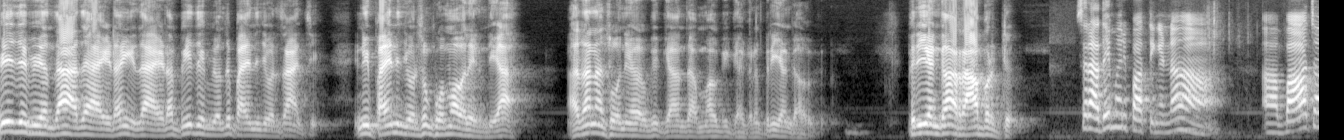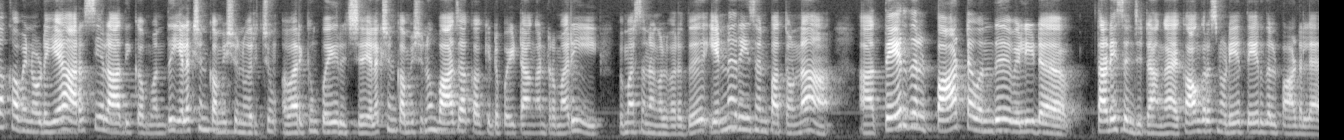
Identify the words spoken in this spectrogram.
பிஜேபி வந்தால் அது ஆகிடும் இது ஆகிடும் பிஜேபி வந்து பதினஞ்சு வருஷம் ஆச்சு. நீ பதினஞ்சு வருஷம் கோமாவில் இருந்தியா? அதான் நான் சோனியாவுக்கு கே- அந்த அம்மாவுக்கு கேட்குறேன் பிரியங்காவுக்கு. பிரியங்கா ராபர்ட்டு சார் அதே மாதிரி பார்த்தீங்கன்னா பாஜகவினுடைய அரசியல் ஆதிக்கம் வந்து எலெக்ஷன் கமிஷன் வரைக்கும் வரைக்கும் போயிருச்சு. எலெக்ஷன் கமிஷனும் பாஜக கிட்ட போயிட்டாங்கன்ற மாதிரி விமர்சனங்கள் வருது. என்ன ரீசன் பார்த்தோம்னா தேர்தல் பாட்டை வந்து வெளியிட தடை செஞ்சுட்டாங்க காங்கிரஸினுடைய தேர்தல் பாடலை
